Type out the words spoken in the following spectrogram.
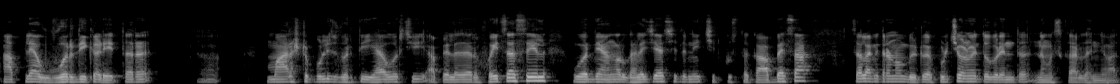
आपल्या वर्दीकडे. तर महाराष्ट्र पोलीस भरती ह्या वर्षी आपल्याला जर व्हायचं असेल वर्दी अंगावर घालायची असेल तर निश्चित पुस्तकं अभ्यासा. चला मित्रांनो भेटूया पुढच्या वेळी तोपर्यंत. नमस्कार धन्यवाद.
